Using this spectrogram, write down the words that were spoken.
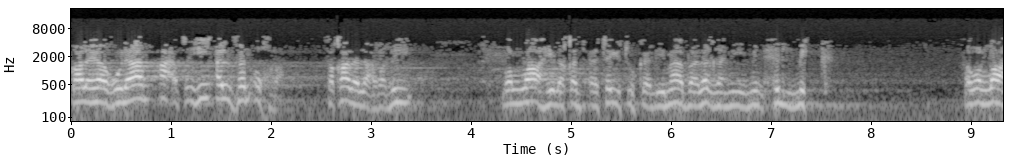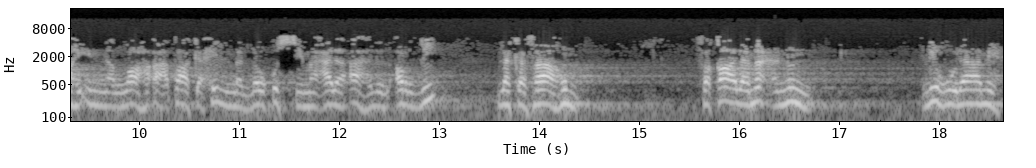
قال يا غلام أعطه ألفا أخرى. فقال الأعربي والله لقد أتيتك لما بلغني من حلمك. فوالله إن الله أعطاك حلما لو قسم على أهل الأرض لكفاهم. فقال معن لغلامه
